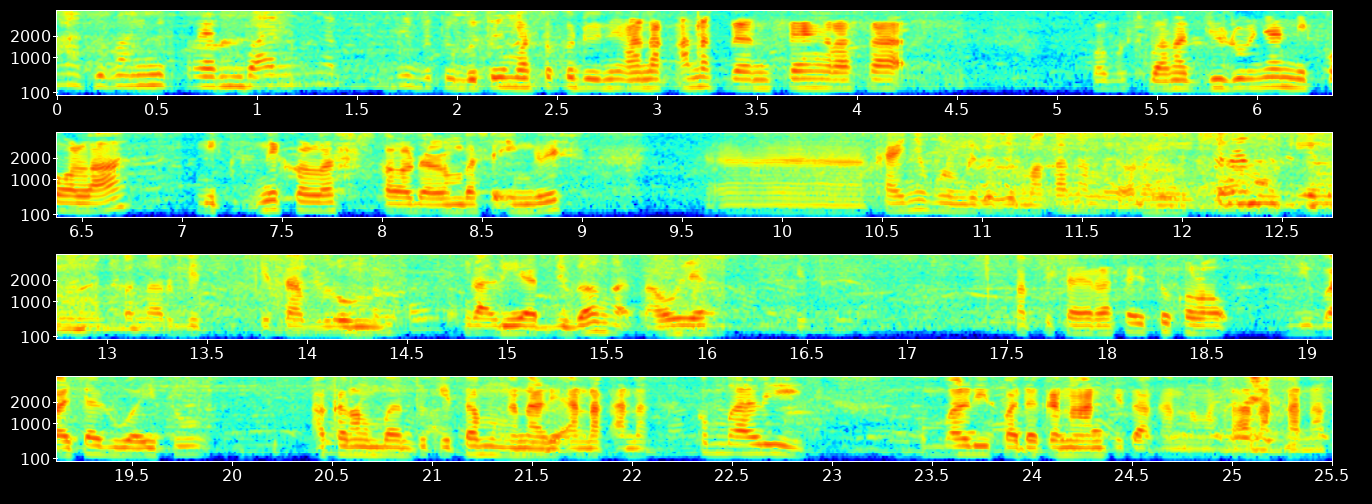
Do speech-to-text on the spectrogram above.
ah sebenarnya ini keren banget. Jadi betul-betul masuk ke dunia anak-anak dan saya ngerasa bagus banget. Judulnya Nicola Nicholas kalau dalam bahasa Inggris. Uh, kayaknya belum diterjemahkan namanya orang Indonesia. Mungkin penerbit kita belum nggak lihat juga nggak tahu ya. Gitu. tapi saya rasa itu kalau dibaca dua itu akan membantu kita mengenali anak-anak kembali kembali pada kenangan kita akan masa anak-anak.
